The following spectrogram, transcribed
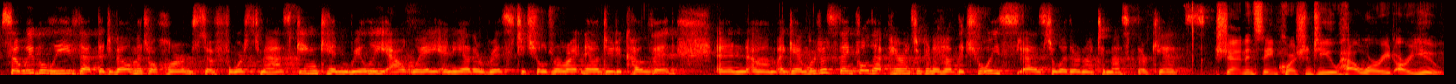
So we believe that the developmental harms of forced masking can really outweigh any other risk to children right now due to COVID. And um, again, we're just thankful that parents are going to have the choice as to whether or not to mask their kids. Shannon, same question to you. How worried are you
